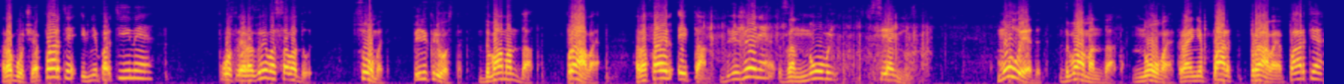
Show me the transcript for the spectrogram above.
рабочая партия и внепартийные после разрыва с Авадой. Цомет, перекресток, 2 мандата. Правая, Рафаэль Эйтан, движение за новый сионизм. Моледет, два мандата. Новая, крайне пар правая партия,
